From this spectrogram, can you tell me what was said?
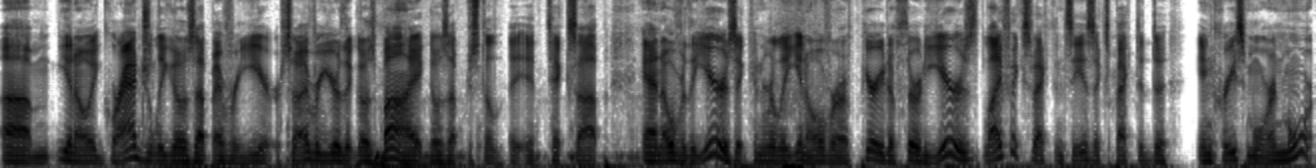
um, you know, it gradually goes up every year. So every year that goes by, it goes up just a, it ticks up. And over the years, it can really, you know, over a period of 30 years, life expectancy is expected to increase more and more.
